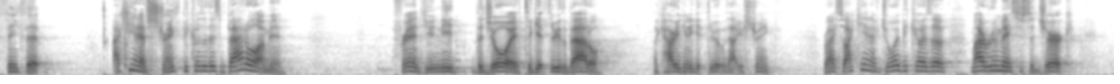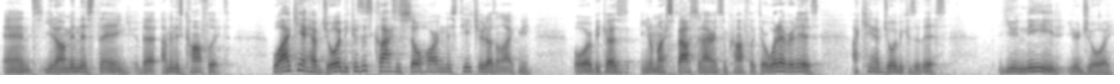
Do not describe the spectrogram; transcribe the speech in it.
think that I can't have strength because of this battle I'm in. Friend, you need the joy to get through the battle. Like, how are you going to get through it without your strength? Right? So I can't have joy because of my roommate's just a jerk. And, you know, I'm in this thing that I'm in this conflict. Well, I can't have joy because this class is so hard and this teacher doesn't like me. Or because, you know, my spouse and I are in some conflict or whatever it is. I can't have joy because of this. You need your joy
